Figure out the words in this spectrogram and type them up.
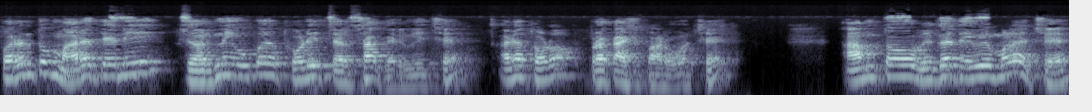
પરંતુ મારે તેની જર્ની ઉપર થોડી ચર્ચા કરવી છે અને થોડો પ્રકાશ પાડવો છે. આમ તો વિગત એવી મળે છે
